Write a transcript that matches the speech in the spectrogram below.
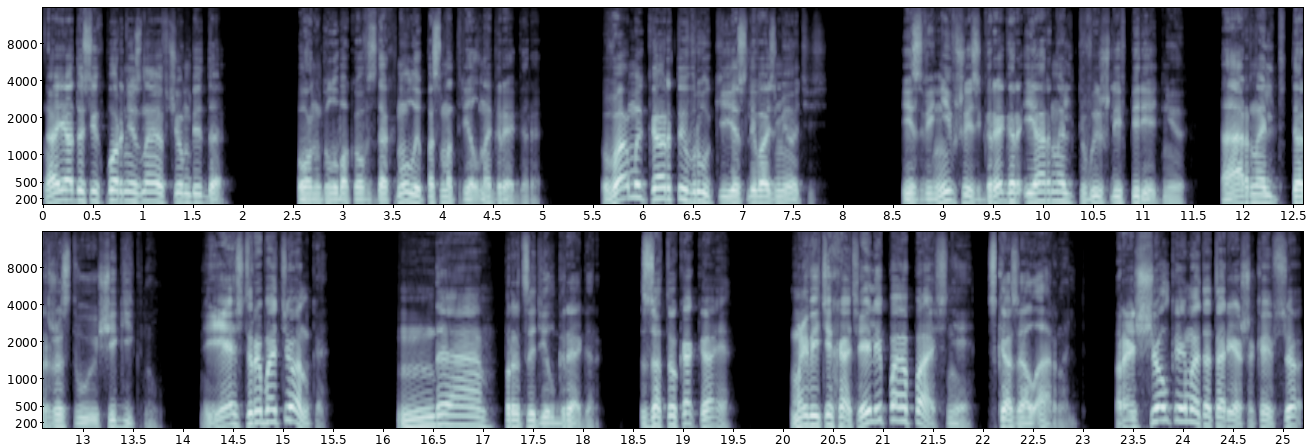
а я до сих пор не знаю, в чем беда. Он глубоко вздохнул и посмотрел на Грегора. «Вам и карты в руки, если возьметесь». Извинившись, Грегор и Арнольд вышли в переднюю. Арнольд торжествующе гикнул. «Есть работенка!» «Да», — процедил Грегор. «Зато какая!» «Мы ведь и хотели поопаснее», — сказал Арнольд. «Расщелкаем этот орешек, и все.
